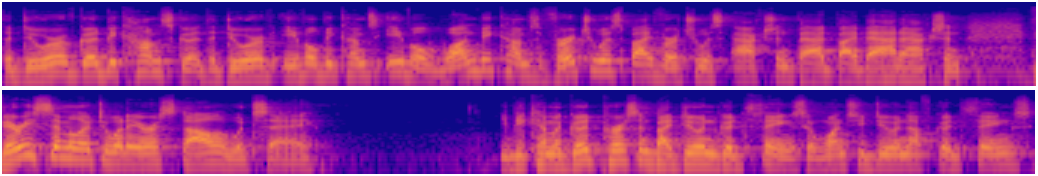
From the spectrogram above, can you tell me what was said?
The doer of good becomes good, the doer of evil becomes evil. One becomes virtuous by virtuous action, bad by bad action. Very similar to what Aristotle would say you become a good person by doing good things. And once you do enough good things,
